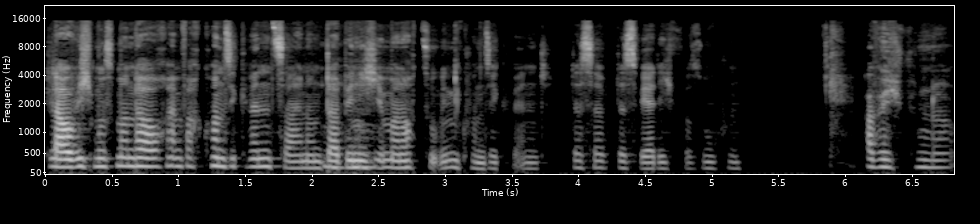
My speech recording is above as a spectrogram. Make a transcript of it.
glaube ich, muss man da auch einfach konsequent sein und da bin Mhm. ich immer noch zu inkonsequent. Deshalb, das werde ich versuchen. Aber ich finde,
